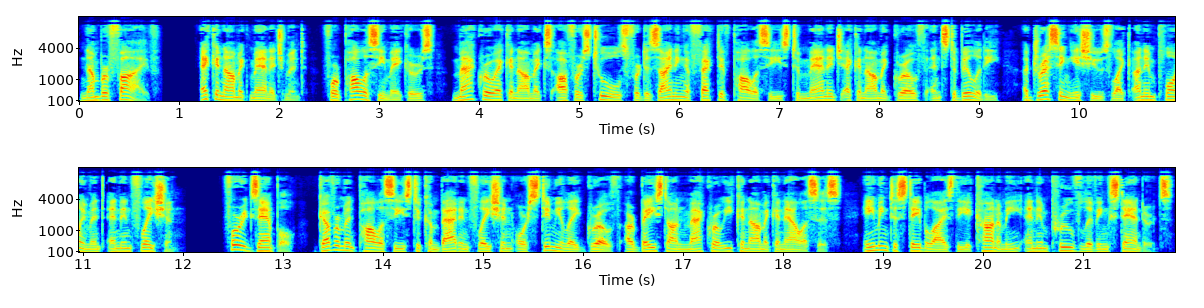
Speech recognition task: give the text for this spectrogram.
Number 5. Economic management. For policymakers, macroeconomics offers tools for designing effective policies to manage economic growth and stability, addressing issues like unemployment and inflation. For example, government policies to combat inflation or stimulate growth are based on macroeconomic analysis, aiming to stabilize the economy and improve living standards.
